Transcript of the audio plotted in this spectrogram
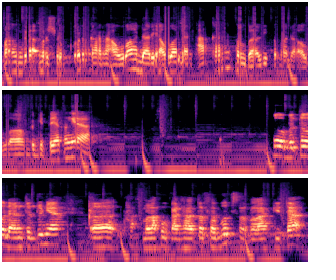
bangga bersyukur karena Allah dari Allah dan akan kembali kepada Allah. Begitu ya Kang ya? Betul betul dan tentunya uh, melakukan hal tersebut setelah kita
